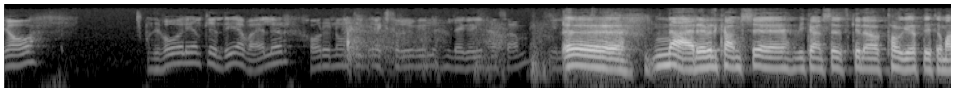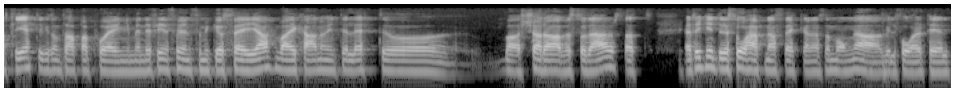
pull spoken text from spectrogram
ja, det var väl egentligen det va, eller? Har du någonting extra du vill lägga in här Sam? Uh, eh, nej, det är väl kanske, vi kanske skulle ha tagit upp lite om Atletico som tappar poäng, men det finns väl inte så mycket att säga. Vallecano är inte lätt att bara köra över sådär, så att jag tycker inte det är så häpnadsväckande som många vill få det till.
